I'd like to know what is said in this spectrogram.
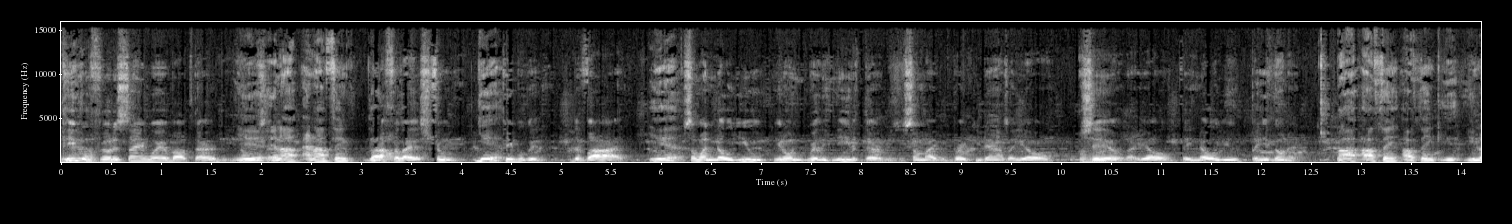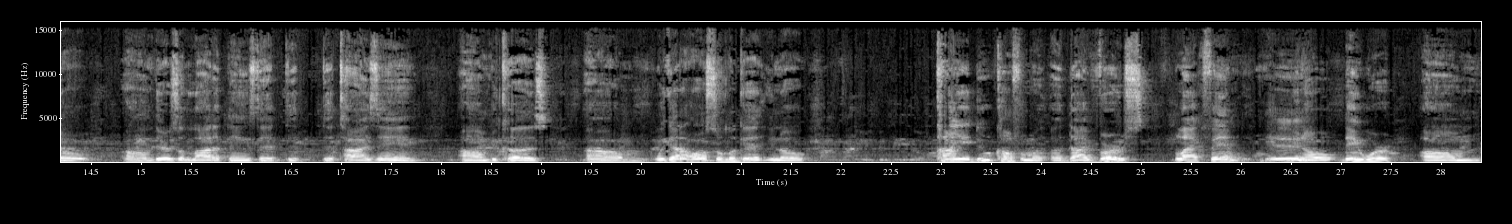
People Yeah. feel the same way about therapy. You know yeah, and I and I think but I feel like it's true. Yeah. people could divide. yeah, someone know you, you don't really need a therapist. If somebody could break you down, it's like, yo, Mm-hmm. chill. Like, yo, they know you, but you're gonna. But I, I think I think it, you know um, there's a lot of things that that, that ties in um, because um, we got to also look at you know Kanye do come from a, a diverse black family. Yeah. You know they were um,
